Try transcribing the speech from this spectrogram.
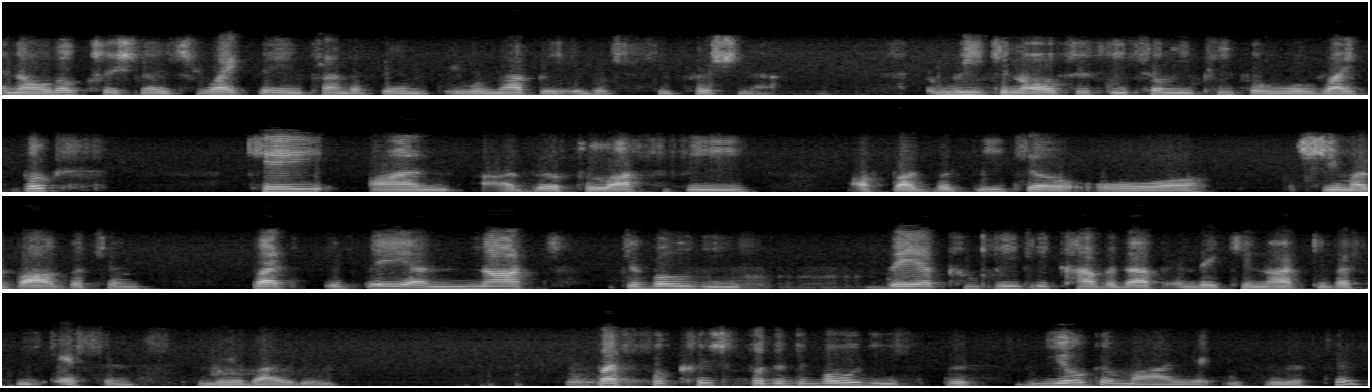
and although Krishna is right there in front of them, they will not be able to see Krishna. We can also see so many people will write books, okay, on uh, the philosophy of Bhagavad Gita or Srimad Bhagavatam, but if they are not devotees, they are completely covered up and they cannot give us the essence in their writing. But for Krishna, for the devotees, this yoga maya is lifted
